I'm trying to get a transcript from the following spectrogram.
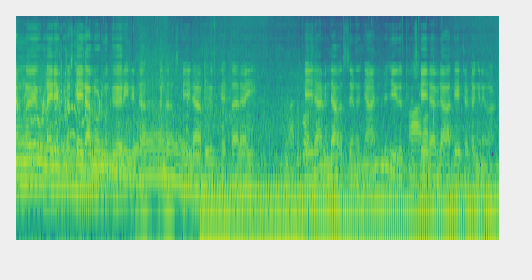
അങ്ങനെ നമ്മൾ ഉള്ള ഏരിയ കൂടെ സ്കൈലാബ് റോഡ് നമുക്ക് കയറിയിട്ടാ കണ്ട സ്കൈലാബ് എത്താറായി. സ്കൈലാബിന്റെ അവസ്ഥയാണ്. ഞാൻ എന്റെ ജീവിതത്തിൽ സ്കൈലാബിൽ ആദ്യമായിട്ടാണ് എങ്ങനെ കാണും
